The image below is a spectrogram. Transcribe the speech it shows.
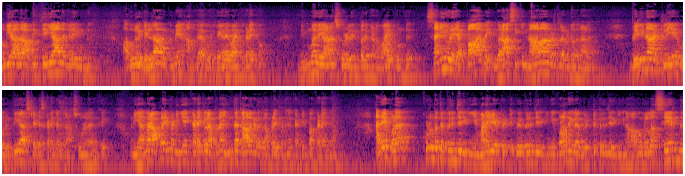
முடியாதா அப்படின்னு தெரியாத நிலை உண்டு. அவங்களுக்கு எல்லாருக்குமே அங்கே ஒரு வேலை வாய்ப்பு கிடைக்கும். நிம்மதியான சூழல் இருப்பதற்கான வாய்ப்பு உண்டு. சனியுடைய பார்வை உங்கள் ராசிக்கு நாலாம் இடத்துல விடுறதுனால வெளிநாட்டிலேயே ஒரு பிஆர் ஸ்டேட்டஸ் கிடைக்கிறதுக்கான சூழ்நிலை இருக்குது நீங்கள் அது மாதிரி அப்ளை பண்ணீங்க கிடைக்கல அப்படின்னா இந்த காலகட்டத்தில் அப்ளை பண்ணுங்கள் கண்டிப்பாக கிடைக்கும். அதே போல் குடும்பத்தை பிரிஞ்சிருக்கீங்க மனைவியை விட்டு பிரிஞ்சிருக்கீங்க குழந்தைங்களை விட்டு பிரிஞ்சிருக்கீங்கன்னா அவங்களெல்லாம் சேர்ந்து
